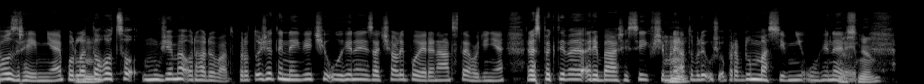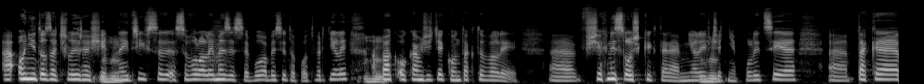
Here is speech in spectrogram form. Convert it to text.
Mhm. zřejmě, podle Mhm. toho, co můžeme odhadovat, protože ty největší úhyny začaly po 11. hodině, respektive rybáři si jich všimli Mhm. a to byly už opravdu masivní úhyny ryb. Jasně. A oni to začali řešit. Mhm. Nejdřív se svolali mezi sebou, aby si to potvrdili, a Mhm. pak okamžitě kontaktovali eh, všechny složky, které měli, Mhm. včetně policie, eh, také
